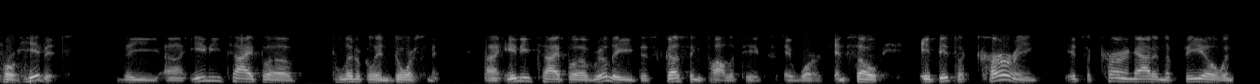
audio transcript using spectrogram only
prohibits the uh, any type of political endorsement, uh, any type of really discussing politics at work. And so, if it's occurring, it's occurring out in the field when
